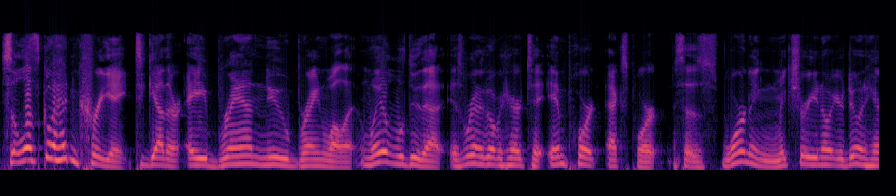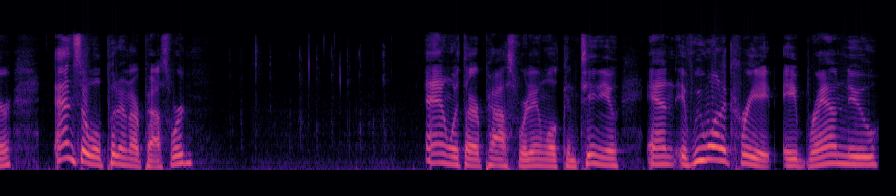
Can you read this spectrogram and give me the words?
So let's go ahead and create together a brand new brain wallet. And the way we'll do that is we're going to go over here to import export. It says warning, make sure you know what you're doing here. And so we'll put in our password. And with our password in, we'll continue. And if we want to create a brand new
